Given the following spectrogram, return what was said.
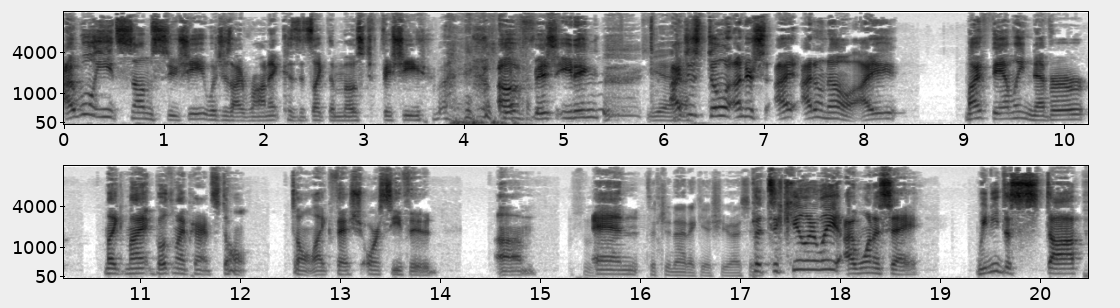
I will eat some sushi, which is ironic because it's like the most fishy of fish eating. yeah, I just don't understand. I I don't know. I my family never like my both my parents don't don't like fish or seafood. Um, Hmm. and it's a genetic issue. I see. particularly, I want to say we need to stop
